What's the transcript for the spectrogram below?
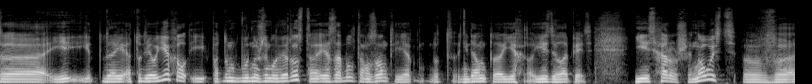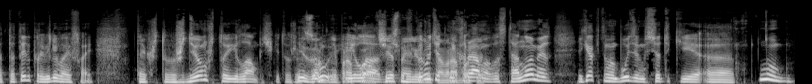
э, и, и туда, оттуда я уехал, и потом нужно было вернуться, я забыл там зонт, я вот недавно туда ехал, ездил опять. Есть хорошая новость, в отель провели Wi-Fi. Так что ждем, что и лампочки тоже. И зонт не пропал, и честные люди крутят, и храмы восстановят, и как-то мы будем все таки э, ну,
